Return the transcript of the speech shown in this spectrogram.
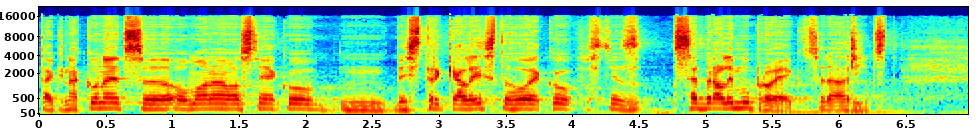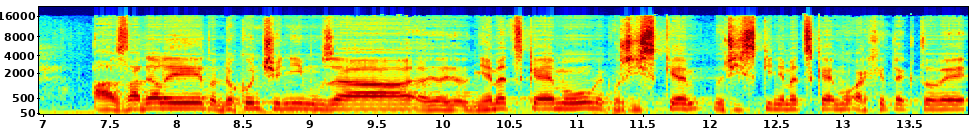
tak nakonec eh, Omana vlastně jako hm, vystrkali z toho, jako vlastně sebrali mu projekt, se dá říct a zadali to dokončení muzea eh, německému, jako řízké, řízky německému architektovi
